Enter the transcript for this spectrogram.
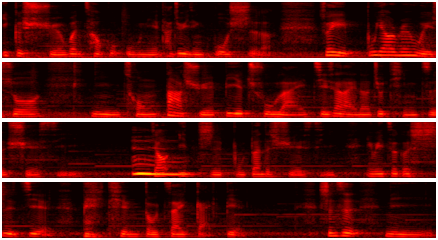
一个学问超过五年，它就已经过时了。所以不要认为说你从大学毕业出来，接下来呢就停止学习，嗯，要一直不断的学习，因为这个世界每天都在改变，甚至你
